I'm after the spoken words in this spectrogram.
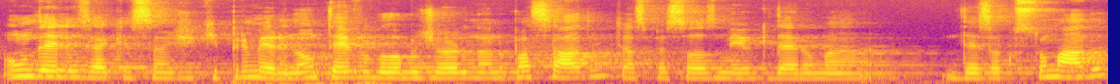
Um deles é a questão de que, primeiro, não teve o Globo de Ouro no ano passado, então as pessoas meio que deram uma desacostumada.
